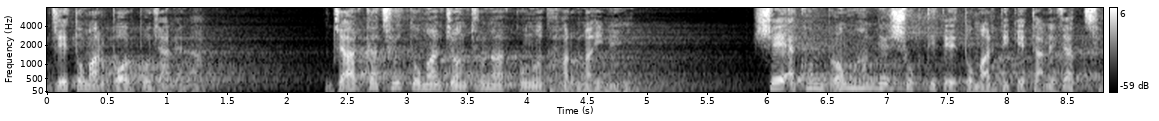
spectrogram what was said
যে তোমার গল্প জানে না। যার কাছে তোমার যন্ত্রণার কোনো ধারণাই নেই। সে এখন ব্রহ্মাণ্ডের শক্তিতে তোমার দিকে টানে যাচ্ছে।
